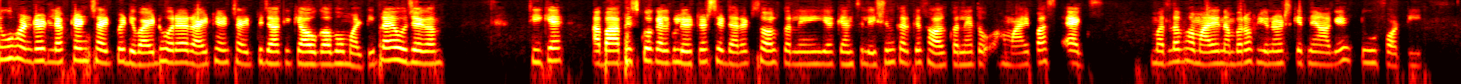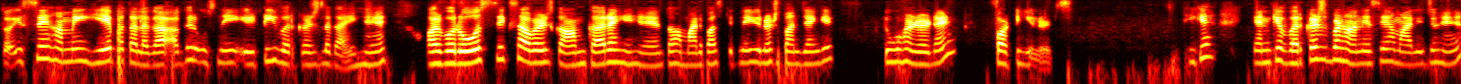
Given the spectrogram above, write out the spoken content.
200 लेफ़्ट हैंड साइड पे डिवाइड हो रहा है राइट हैंड साइड पे जाके क्या होगा? वो मल्टीप्लाई हो जाएगा। ठीक है? अब आप इसको कैलकुलेटर से डायरेक्ट सॉल्व कर लें या कैंसिलेशन करके सॉल्व कर लें तो हमारे पास एक्स मतलब हमारे नंबर ऑफ़ यूनिट्स कितने आ गए? 240 तो इससे हमें ये पता लगा, अगर उसने 80 वर्कर्स लगाए हैं और वो रोज सिक्स आवर्स काम कर रहे हैं तो हमारे पास कितने यूनिट्स बन जाएँगे? 240 यूनिट्स ठीक है? यानी कि वर्कर्स बढ़ाने से हमारे जो हैं,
